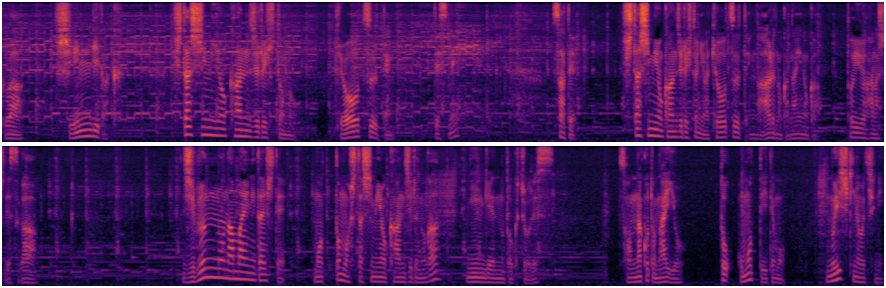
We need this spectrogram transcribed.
クは心理学。親しみを感じる人の共通点ですね。さて親しみを感じる人には共通点があるのかないのかという話ですが自分の名前に対して最も親しみを感じるのが人間の特徴です。そんなことないよと思っていても無意識のうちに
